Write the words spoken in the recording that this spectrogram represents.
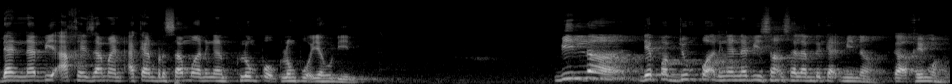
dan Nabi akhir zaman akan bersama dengan kelompok-kelompok Yahudi ni. Bila depa berjumpa dengan Nabi SAW dekat Mina, kat khemah.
